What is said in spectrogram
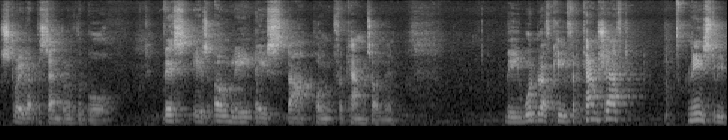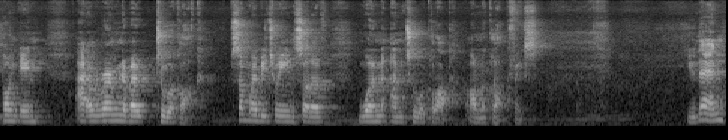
straight up the center of the bore. This is only a start point for cam timing. The Woodruff key for the camshaft needs to be pointing at around about two o'clock, somewhere between sort of one and two o'clock on the clock face. You then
